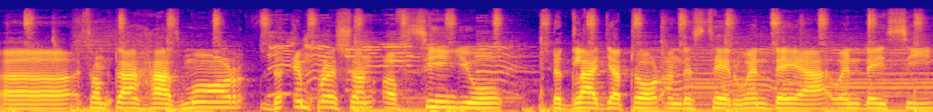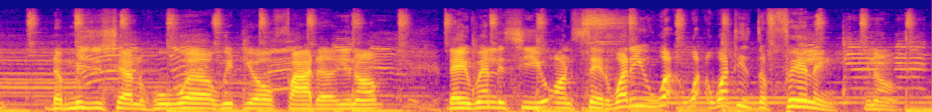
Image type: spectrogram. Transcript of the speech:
uh, sometime has more the impression of seeing you, the gladiator, on the stage when they are when they see the musician who were with your father. You know, they when they see you on stage. What do you what what, what is the feeling? You know.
